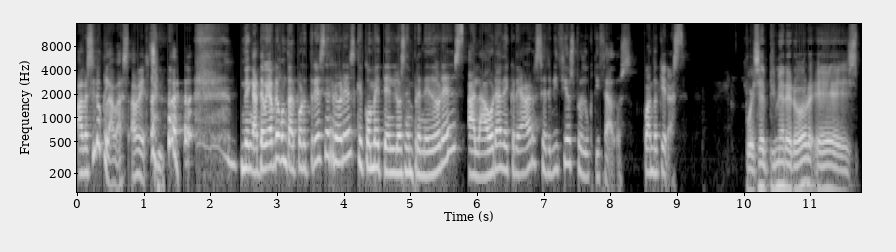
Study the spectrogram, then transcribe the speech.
a, ver si lo clavas. A ver. Venga, te voy a preguntar por tres errores que cometen los emprendedores a la hora de crear servicios productizados. Cuando quieras. Pues el primer error es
